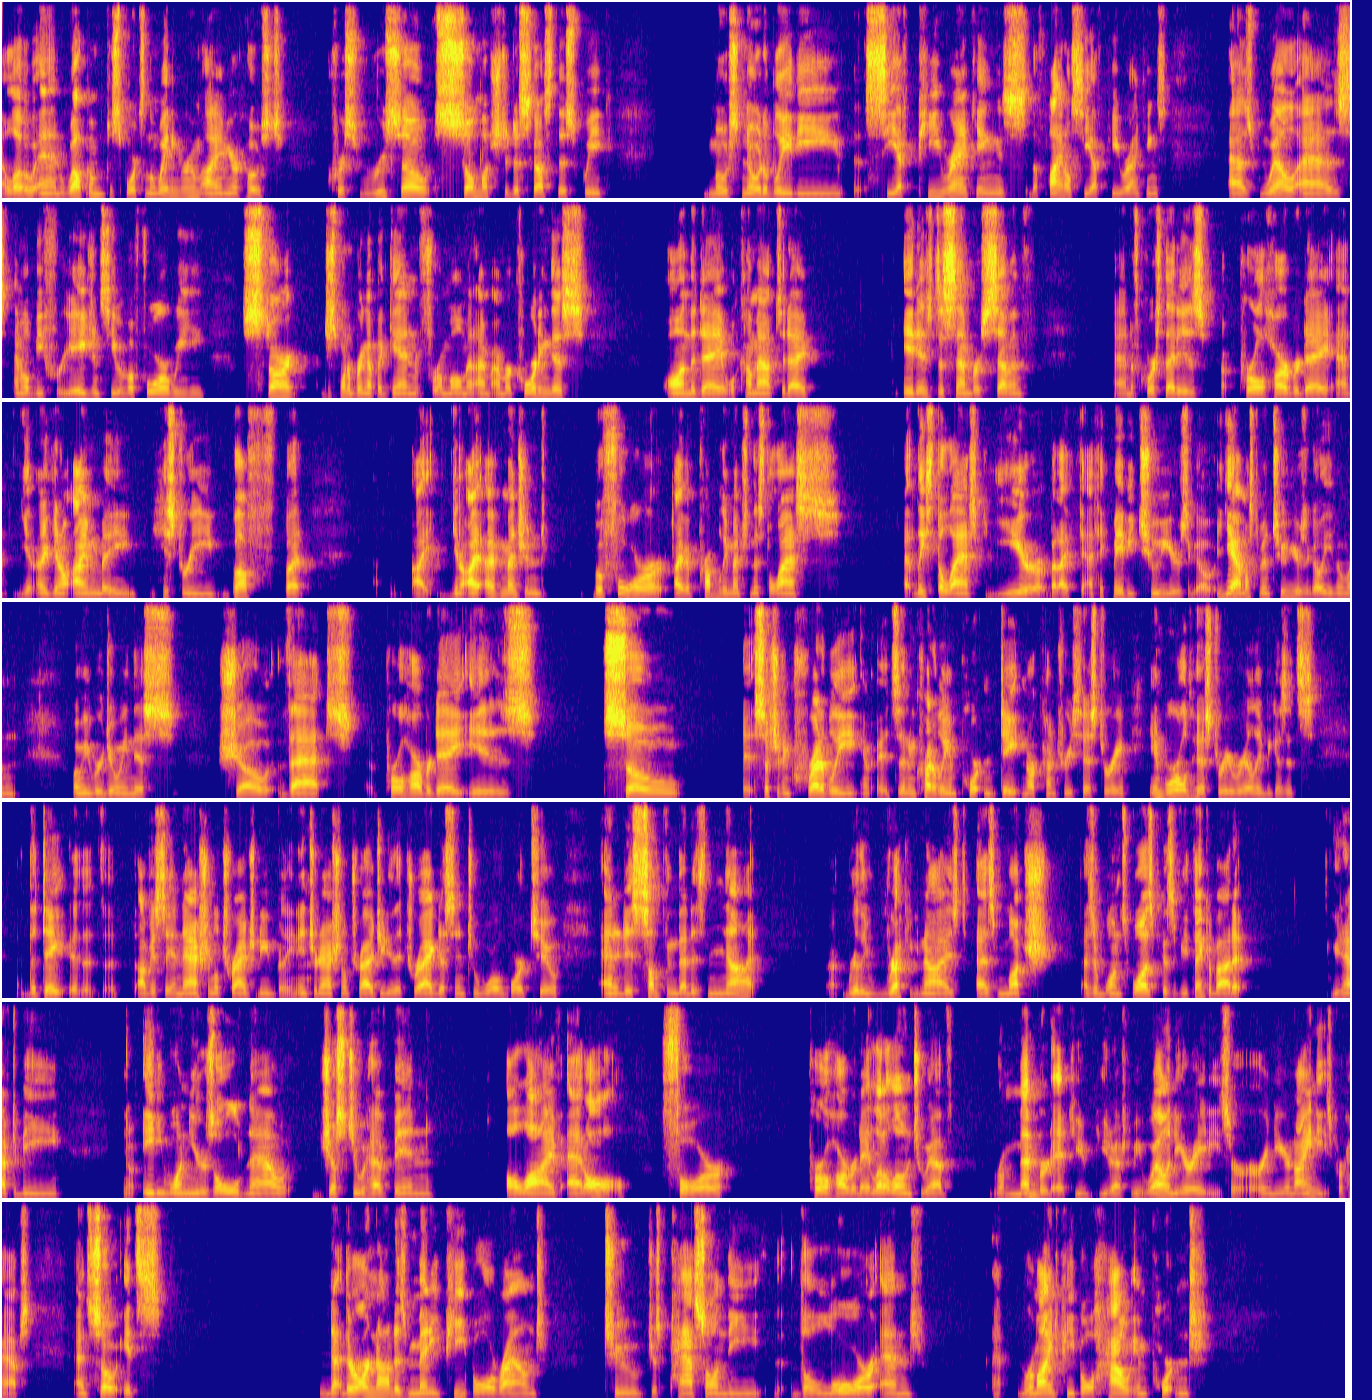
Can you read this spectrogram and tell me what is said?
Hello and welcome to Sports in the Waiting Room. I am your host, Chris Russo. So much to discuss this week, most notably the CFP rankings, the final CFP rankings, as well as MLB free agency. But before we start, I just want to bring up again for a moment I'm, I'm recording this on the day, it will come out today. It is December 7th and of course that is Pearl Harbor Day. And you know, you know, I'm a history buff, but I, you know, I, have mentioned before. I probably mentioned this the last, at least the last year, but I, th- I think maybe two years ago. Yeah, it must have been two years ago, even when when we were doing this show. That Pearl Harbor Day is so such an incredibly it's an incredibly important date in our country's history in world history really because it's the date, obviously a national tragedy, really an international tragedy that dragged us into World War II, and it is something that is not uh, really recognized as much as it once was. Because if you think about it, you'd have to be, you know, 81 years old now just to have been alive at all for Pearl Harbor Day, let alone to have remembered it. You'd, you'd have to be well into your 80s or, or into your 90s, perhaps. And so it's there are not as many people around to just pass on the the lore and remind people how important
